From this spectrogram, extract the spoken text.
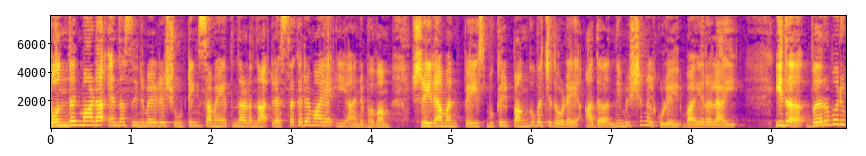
പൊന്തന്മാട എന്ന സിനിമയുടെ ഷൂട്ടിംഗ് സമയത്ത് നടന്ന രസകരമായ ഈ അനുഭവം ശ്രീരാമൻ ഫേസ്ബുക്കിൽ പങ്കുവച്ചതോടെ അത് നിമിഷങ്ങൾക്കുള്ളിൽ വൈറലായി. ഇത് വെറുമൊരു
